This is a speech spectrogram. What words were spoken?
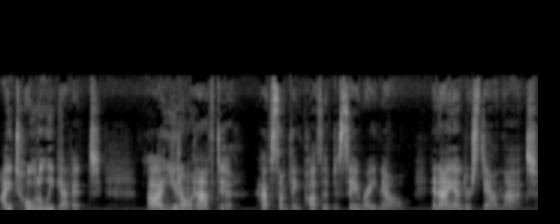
I totally get it. Uh, you don't have to have something positive to say right now. And I understand that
